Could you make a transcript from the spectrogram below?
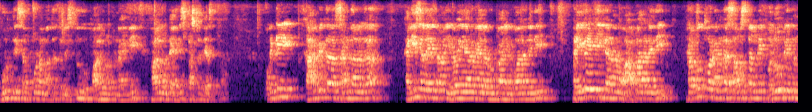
పూర్తి సంపూర్ణ మద్దతులు ఇస్తూ పాల్గొంటున్నాయని పాల్గొంటాయని స్పష్టం చేస్తున్నాం. ఒకటి కార్మిక సంఘాలుగా కనీస వేతనం ఇరవై ఆరు వేల రూపాయలు ఇవ్వాలనేది ప్రైవేటీకరణను ఆపాలనేది ప్రభుత్వ రంగ సంస్థల్ని బలోపేతం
